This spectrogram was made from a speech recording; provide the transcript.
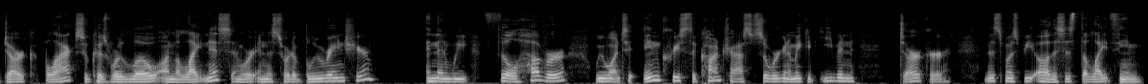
dark black. So because we're low on the lightness and we're in the sort of blue range here. And then we fill hover, we want to increase the contrast. So we're going to make it even darker. And this must be, oh, this is the light theme.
